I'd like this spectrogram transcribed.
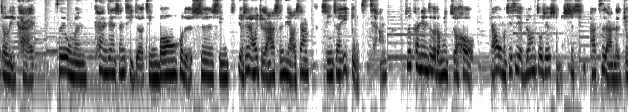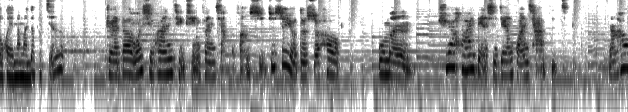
就离开。所以，我们看见身体的紧绷，或者是形，有些人会觉得他身体好像形成一堵墙。就是看见这个东西之后，然后我们其实也不用做些什么事情，它自然的就会慢慢的不见了。觉得我喜欢婷婷分享的方式，就是有的时候我们需要花一点时间观察自己，然后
